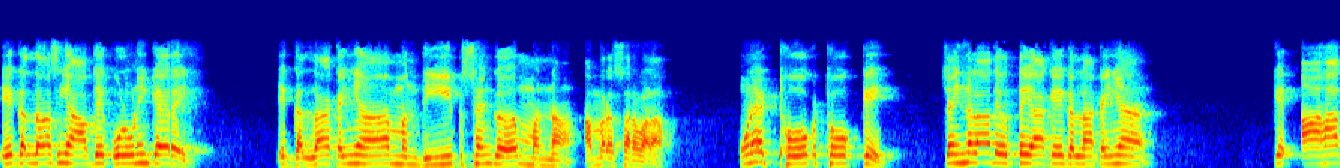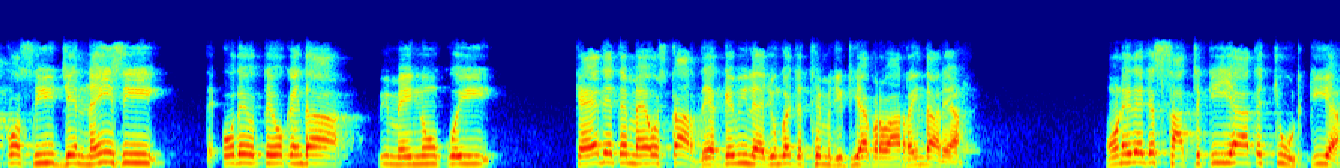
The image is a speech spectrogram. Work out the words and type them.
ਇਹ ਗੱਲਾਂ ਅਸੀਂ ਆਪਦੇ ਕੋਲੋਂ ਨਹੀਂ ਕਹਿ ਰਹੇ। ਇਹ ਗੱਲਾਂ ਕਹੀਆਂ ਮਨਦੀਪ ਸਿੰਘ ਮੰਨਾ, ਅੰਮ੍ਰਿਤਸਰ ਵਾਲਾ। ਉਹਨੇ ਠੋਕ ਠੋਕ ਕੇ ਚੈਨਲਾਂ ਦੇ ਉੱਤੇ ਆ ਕੇ ਗੱਲਾਂ ਕਹੀਆਂ ਕਿ ਆਹਾ ਕੋ ਸੀ, ਜੇ ਨਹੀਂ ਸੀ, ਤੇ ਉਹਦੇ ਉੱਤੇ ਉਹ ਕਹਿੰਦਾ ਵੀ ਮੈਨੂੰ ਕੋਈ ਕਹਿ ਦੇ ਤੇ ਮੈਂ ਉਸ ਘਰ ਦੇ ਅੱਗੇ ਵੀ ਲੈ ਜਾਊਂਗਾ ਜਿੱਥੇ ਮਜੀਠੀਆ ਪਰਿਵਾਰ ਰਹਿੰਦਾ ਰਿਹਾ। ਹੁਣ ਇਹਦੇ 'ਚ ਸੱਚ ਕੀ ਆ ਤੇ ਝੂਠ ਕੀ ਆ?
